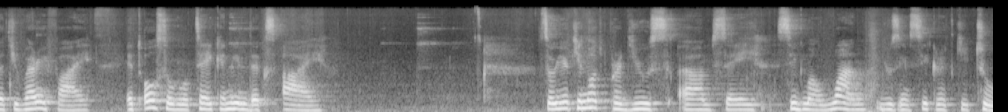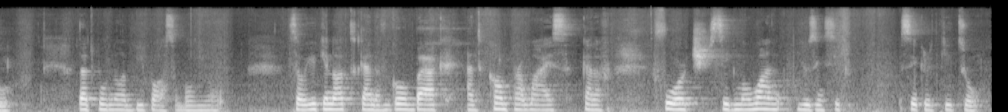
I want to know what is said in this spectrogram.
that you verify, it also will take an index i so you cannot produce, um, say, sigma 1 using secret key 2. That will not be possible. No. So you cannot kind of go back and compromise, kind of forge sigma 1 using secret key 2.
